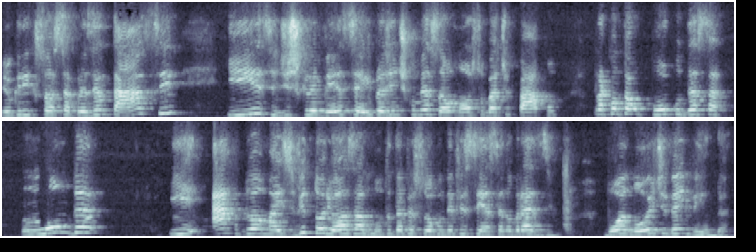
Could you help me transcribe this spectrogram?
Eu queria que só se apresentasse e se descrevesse aí para a gente começar o nosso bate-papo, para contar um pouco dessa longa e árdua, mas vitoriosa luta da pessoa com deficiência no Brasil. Boa noite e bem-vinda.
